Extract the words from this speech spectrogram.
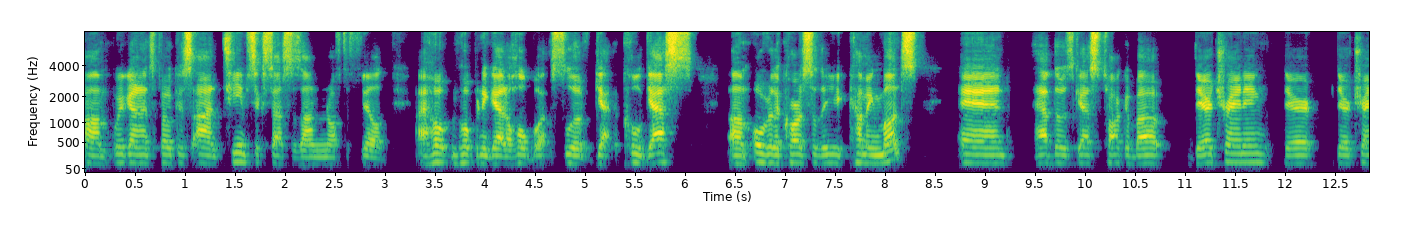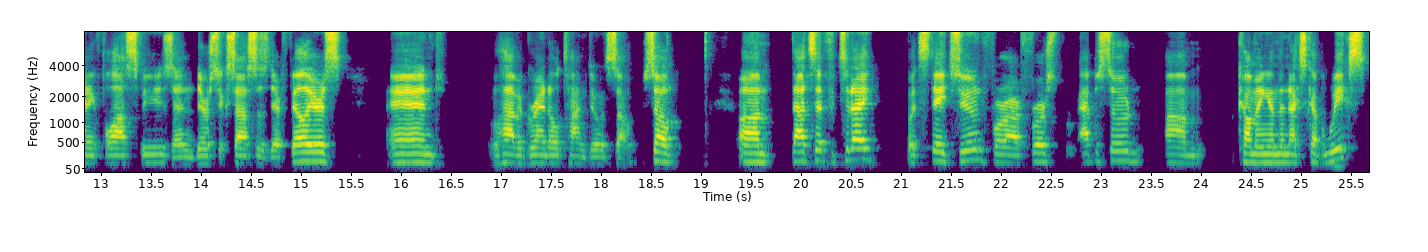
Um, we're going to focus on team successes on and off the field. I hope I'm hoping to get a whole slew of get, cool guests um, over the course of the coming months and have those guests talk about their training, their their training philosophies and their successes, their failures, and we'll have a grand old time doing so. So um, that's it for today. But stay tuned for our first episode um, coming in the next couple weeks,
